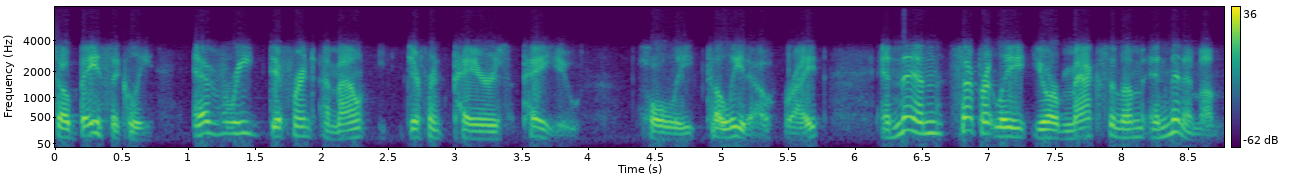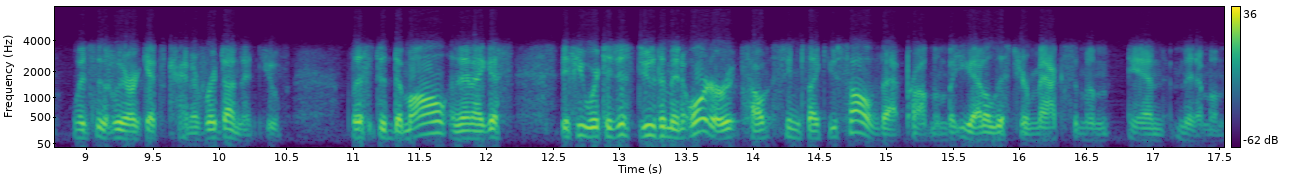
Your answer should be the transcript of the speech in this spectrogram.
So basically every different amount different payers pay you. Holy Toledo, right? And then separately, your maximum and minimum, which is where it gets kind of redundant. You've listed them all, and then I guess if you were to just do them in order, it seems like you solved that problem, but you got to list your maximum and minimum.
